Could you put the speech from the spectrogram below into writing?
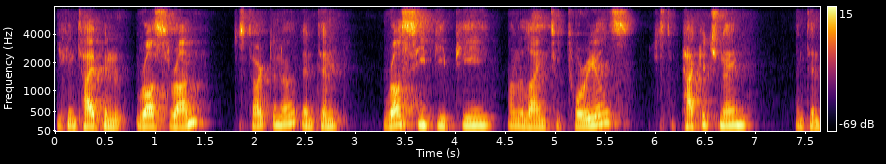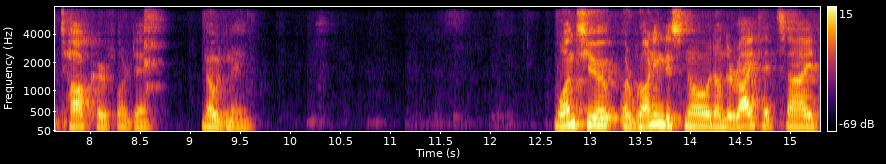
You can type in ROS run to start the node and then ROS CPP on the line tutorials, just a package name, and then talker for the node name. Once you are running this node on the right hand side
